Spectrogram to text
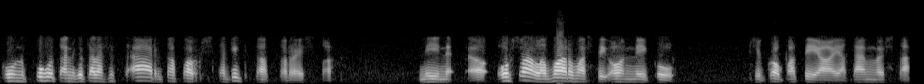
kun puhutaan niin tällaisesta ääritapauksista, diktaattoreista, niin osalla varmasti on niin kuin psykopatiaa ja tämmöistä.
